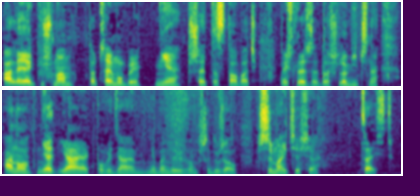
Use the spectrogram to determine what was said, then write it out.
Ale jak już mam, to czemu by nie przetestować? Myślę, że dość logiczne. A no, ja, ja jak powiedziałem, nie będę już Wam przedłużał. Trzymajcie się. Cześć.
